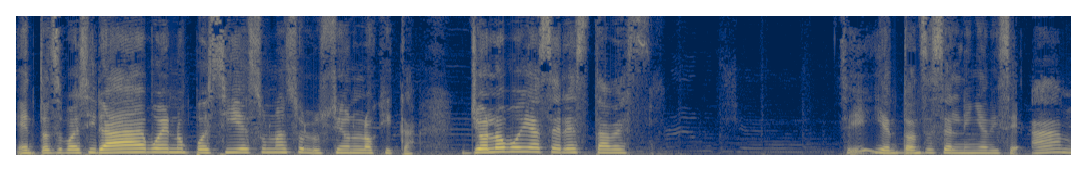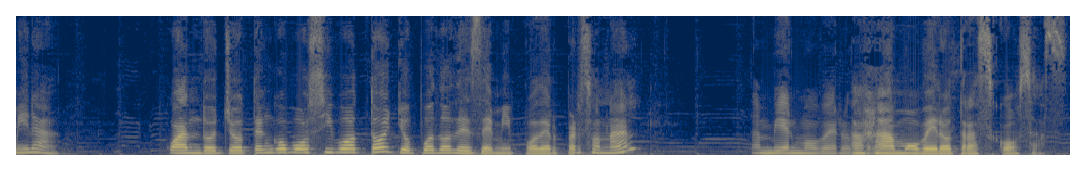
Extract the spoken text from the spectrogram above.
entonces voy a decir, ah, bueno, pues sí, es una solución lógica. Yo lo voy a hacer esta vez. ¿Sí? Y entonces el niño dice, ah, mira, cuando yo tengo voz y voto, yo puedo desde mi poder personal también mover otras, ajá, mover otras cosas,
